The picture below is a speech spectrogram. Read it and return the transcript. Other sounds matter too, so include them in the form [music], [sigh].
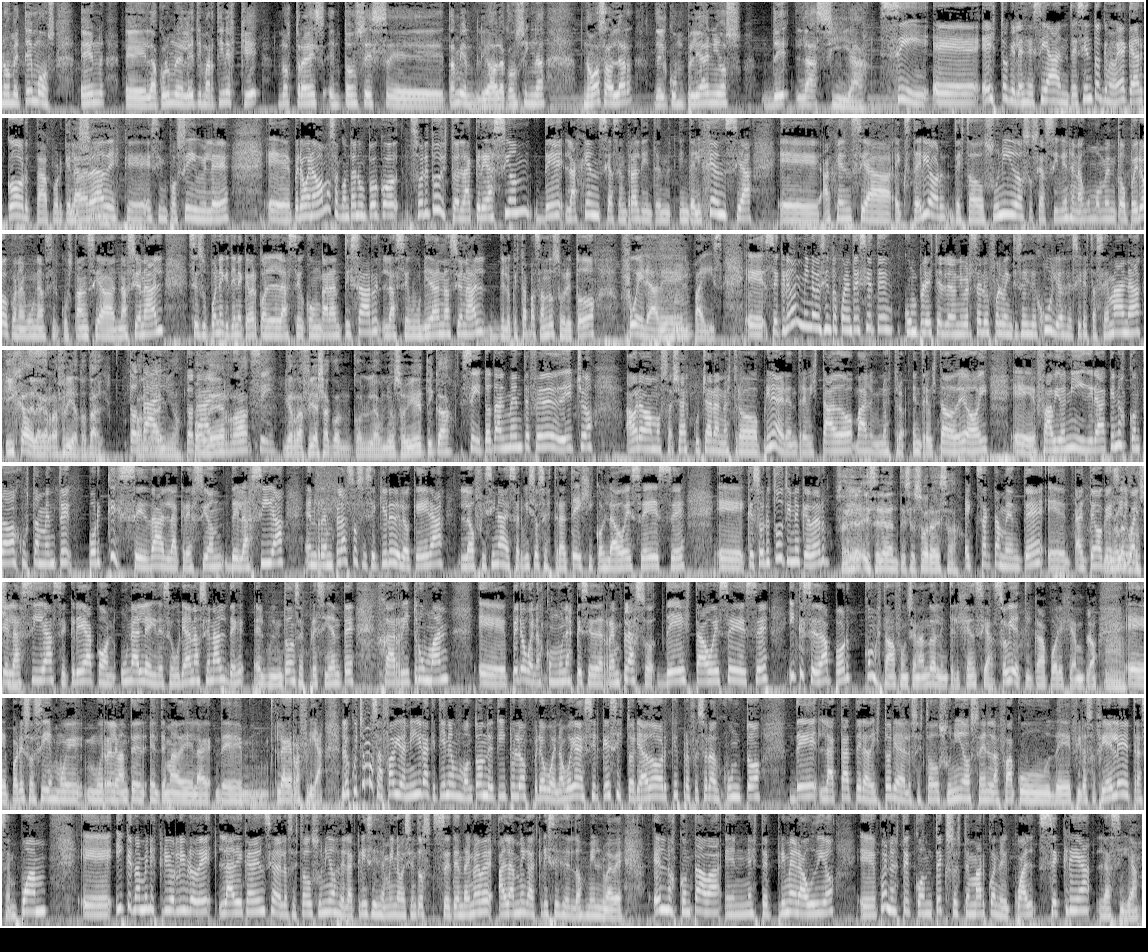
nos metemos en eh, la columna de Leti Martínez que nos traes entonces eh, también ligado a la consigna, nos vas a hablar del cumpleaños de la CIA. Sí, eh, esto que les decía antes, siento que me voy a quedar corta porque la Sí. verdad es que es imposible. Eh, pero bueno, vamos a contar un poco sobre todo esto, la creación de la Agencia Central de Inte- Inteligencia, eh, agencia exterior de Estados Unidos, o sea, si bien en algún momento operó con alguna circunstancia nacional, se supone que tiene que ver con, la, con garantizar la seguridad nacional de lo que está pasando sobre todo fuera del país. Se creó en 1947, cumple este el aniversario fue el 26 de julio, es decir, esta semana. Hija de la Guerra Fría, total. Total, total, Posguerra, sí. Guerra Fría ya con, con la Unión Soviética. Sí, totalmente, Fede. De hecho, ahora vamos ya a escuchar a nuestro primer entrevistado, va, nuestro entrevistado de hoy, eh, Fabio Nigra, que nos contaba justamente por qué se da la creación de la CIA en reemplazo, si se quiere, de lo que era la Oficina de Servicios Estratégicos, la OSS, eh, que sobre todo tiene que ver... O sea, eh, sería la antecesora esa. Exactamente, eh, tengo que No decir igual que la CIA se crea con una ley de seguridad nacional de el entonces presidente Harry Truman, pero bueno, es como una especie de reemplazo de esta OSS y que se da por cómo estaba funcionando la inteligencia soviética, por ejemplo. Mm. Por eso sí es muy, muy relevante el tema de la, de, mm, la Guerra Fría. Lo escuchamos a Fabio Nigra, que tiene un montón de títulos, pero bueno, voy a decir que es historiador, que es profesor adjunto de la Cátedra de Historia de los Estados Unidos en la Facu de Filosofía y Letras en PUAM, eh, y que también escribió el libro de La decadencia de los Estados Unidos de la crisis de 1979 a la mega crisis del 2009. Él nos contaba en este primer audio, eh, bueno, este contexto, este marco en el cual se crea la CIA.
